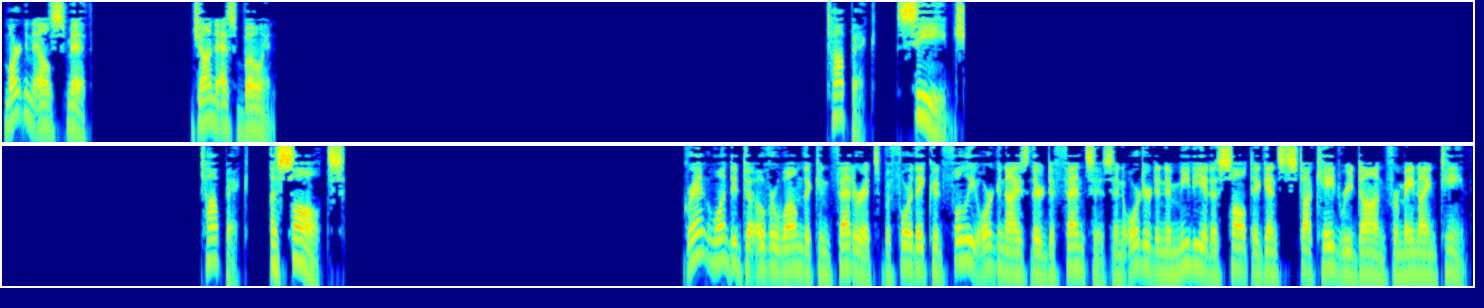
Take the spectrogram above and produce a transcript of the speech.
Martin L. Smith John S. Bowen Siege Topic: Assaults Grant wanted to overwhelm the Confederates before they could fully organize their defenses and ordered an immediate assault against Stockade Redan for May 19.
